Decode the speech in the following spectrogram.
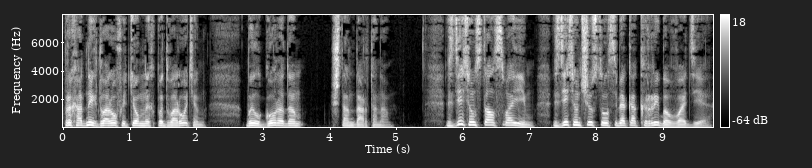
проходных дворов и темных подворотен был городом Штандартена. Здесь он стал своим, здесь он чувствовал себя как рыба в воде.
